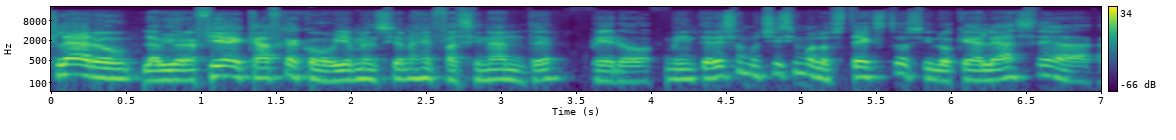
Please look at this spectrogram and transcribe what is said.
Claro, la biografía de Kafka, como bien mencionas, es fascinante, pero me interesan muchísimo los textos y lo que le hace a,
